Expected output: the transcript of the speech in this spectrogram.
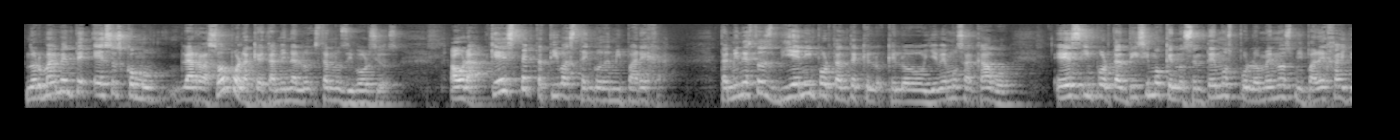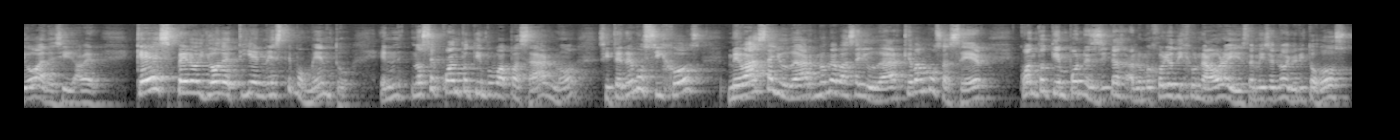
Normalmente eso es como la razón por la que también están los divorcios. Ahora, ¿qué expectativas tengo de mi pareja? También esto es bien importante que lo, que lo llevemos a cabo. Es importantísimo que nos sentemos, por lo menos mi pareja y yo, a decir, a ver, ¿qué espero yo de ti en este momento? En, no sé cuánto tiempo va a pasar, ¿no? Si tenemos hijos, ¿me vas a ayudar? ¿No me vas a ayudar? ¿Qué vamos a hacer? ¿Cuánto tiempo necesitas? A lo mejor yo dije una hora y esta me dice, no, yo necesito dos.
